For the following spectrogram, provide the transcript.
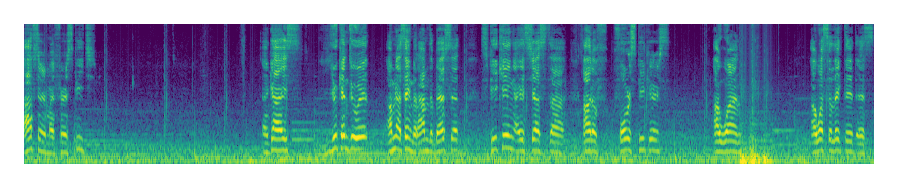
after my first speech. And guys, you can do it. I'm not saying that I'm the best at speaking. It's just uh, out of four speakers, I won. I was selected as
